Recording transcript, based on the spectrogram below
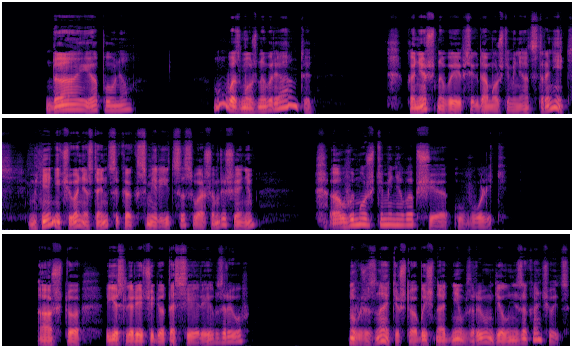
— Да, я понял. Ну, возможны варианты. Конечно, вы всегда можете меня отстранить. Мне ничего не останется, как смириться с вашим решением. А вы можете меня вообще уволить. А что, если речь идет о серии взрывов? Ну, вы же знаете, что обычно одним взрывом дело не заканчивается.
